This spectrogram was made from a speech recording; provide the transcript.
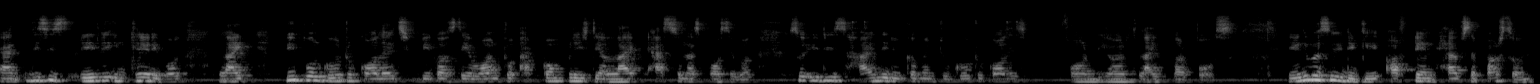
and this is really incredible. Like people go to college because they want to accomplish their life as soon as possible. So it is highly recommended to go to college for your life purpose. University degree often helps a person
